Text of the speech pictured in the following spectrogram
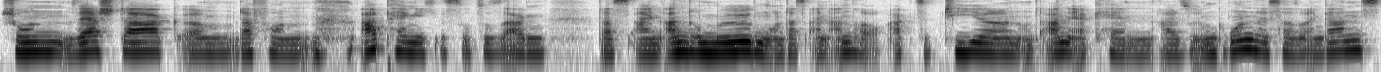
schon sehr stark ähm, davon abhängig ist, sozusagen, dass ein andere mögen und dass ein andere auch akzeptieren und anerkennen. Also im Grunde ist da so ein ganz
